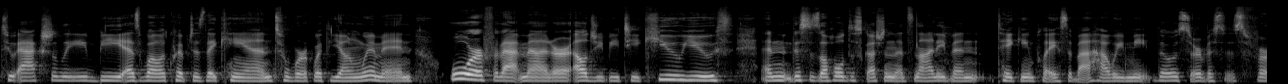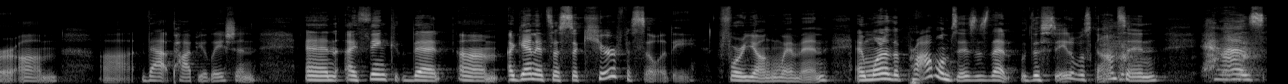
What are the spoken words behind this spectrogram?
to actually be as well equipped as they can to work with young women? Or, for that matter, LGBTQ youth. And this is a whole discussion that's not even taking place about how we meet those services for um, uh, that population. And I think that, um, again, it's a secure facility for young women. And one of the problems is is that the state of Wisconsin has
